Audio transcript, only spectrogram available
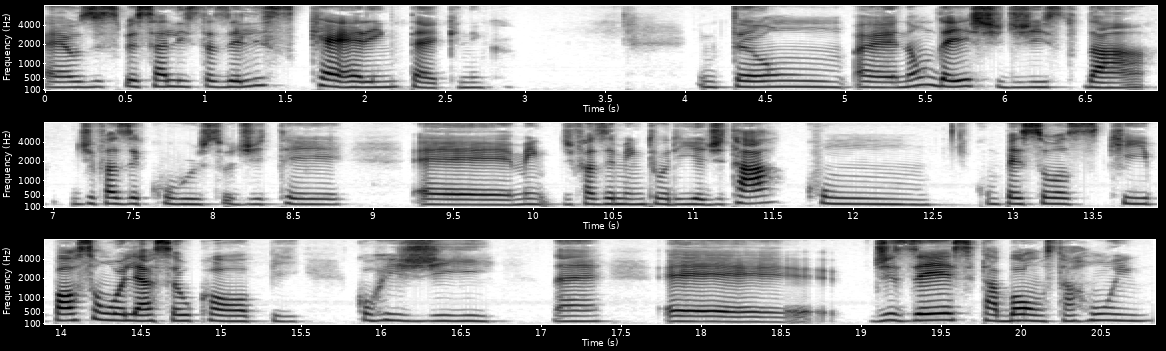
é, os especialistas, eles querem técnica. Então, é, não deixe de estudar, de fazer curso, de ter, é, de fazer mentoria, de estar tá com, com pessoas que possam olhar seu copy, corrigir, né? É, dizer se tá bom, se tá ruim,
